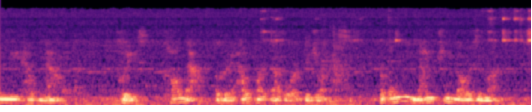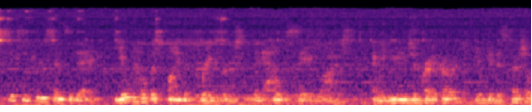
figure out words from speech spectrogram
still need help now. Please, call now or go to helpheart.org to join us. For only $19 a month, 63 cents a day, you'll help us find the breakthroughs that help save lives. And when you use your credit card, you'll get a special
